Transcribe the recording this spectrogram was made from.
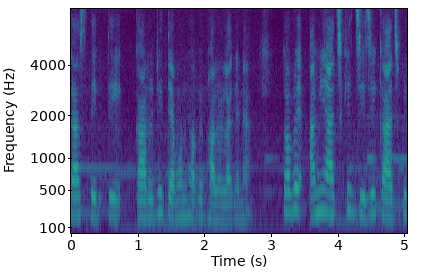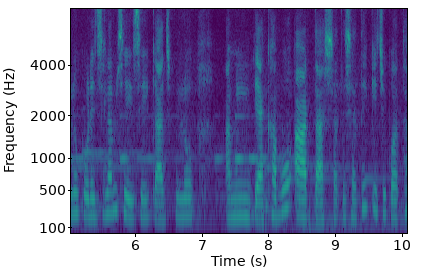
কাজ দেখতে কারোরই তেমনভাবে ভালো লাগে না। তবে আমি আজকে যে যে কাজগুলো করেছিলাম, সেই সেই কাজগুলো আমি দেখাবো আর তার সাথে সাথে কিছু কথা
